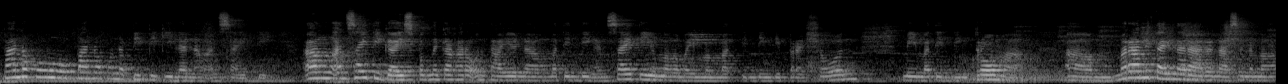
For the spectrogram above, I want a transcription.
Paano ko paano ko napipigilan ang anxiety? Ang anxiety guys, pag nagkakaroon tayo ng matinding anxiety, yung mga may matinding depression, may matinding trauma, um, marami tayong nararanasan ng mga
